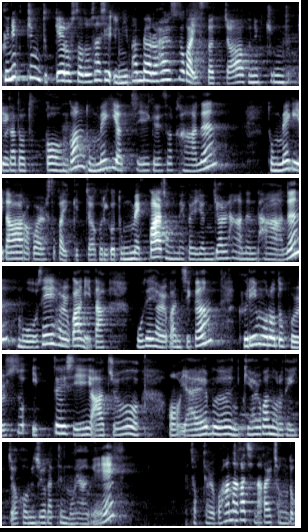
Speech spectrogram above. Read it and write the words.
근육층 두께로서도 사실 이미 판별을 할 수가 있었죠. 근육층 두께가 더 두꺼운 건 동맥이었지. 그래서 가는 동맥이다라고 할 수가 있겠죠. 그리고 동맥과 정맥을 연결하는 다는 모세혈관이다. 모세혈관 지금 그림으로도 볼 수 있듯이 아주 어, 얇은 이렇게 혈관으로 돼 있죠. 거미줄 같은 모양의 적혈구 하나가 지나갈 정도.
